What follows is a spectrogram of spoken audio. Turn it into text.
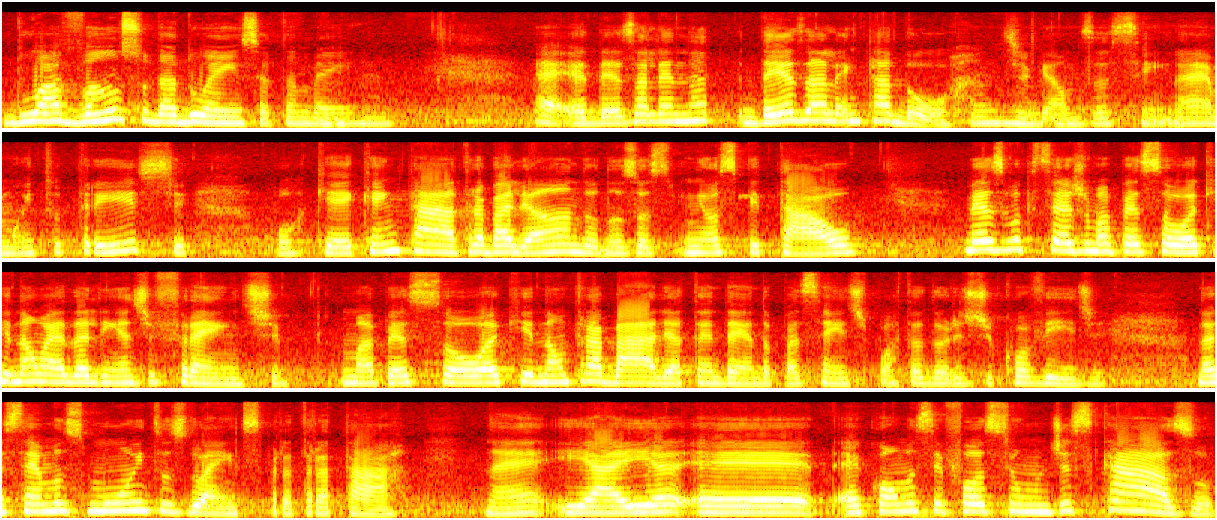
do avanço da doença também. Uhum. É, é desalentador, uhum. digamos assim, né? É muito triste, porque quem está trabalhando nos, em hospital, mesmo que seja uma pessoa que não é da linha de frente, uma pessoa que não trabalha atendendo pacientes portadores de Covid, nós temos muitos doentes para tratar, né? E aí é, é como se fosse um descaso,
